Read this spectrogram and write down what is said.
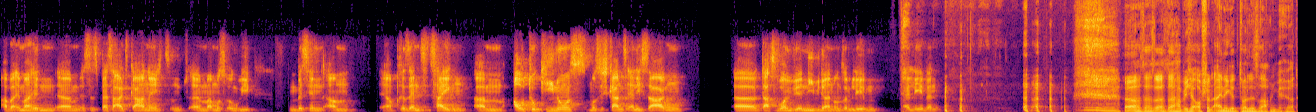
Aber immerhin ähm, ist es besser als gar nichts und äh, man muss irgendwie ein bisschen ähm, ja, Präsenz zeigen. Ähm, Autokinos, muss ich ganz ehrlich sagen, äh, das wollen wir nie wieder in unserem Leben erleben. ja, da, da habe ich ja auch schon einige tolle Sachen gehört.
